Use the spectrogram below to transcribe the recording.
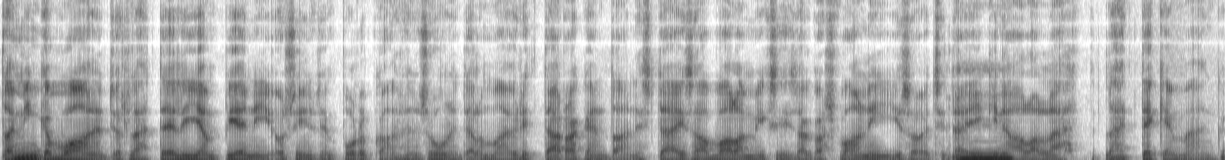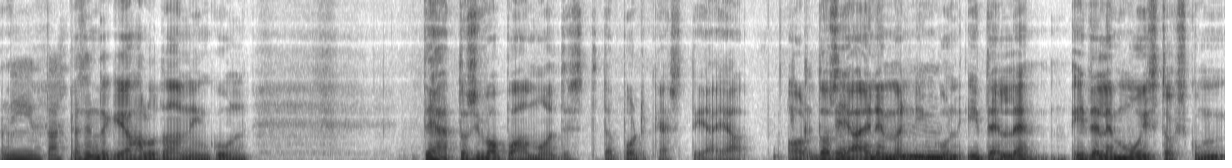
tai minkä vaan, että jos lähtee liian pieni osin sen purkaan sen suunnitelmaa ja yrittää rakentaa, niin sitä ei saa valmiiksi, sitä kasvaa niin iso, että sitä mm. ei ikinä ala lähde, lähde tekemäänkään. Niinpä. Ja sen takia halutaan niin kuin tehdä tosi vapaamuotoisesti tätä podcastia ja tosiaan enemmän mm. niin kuin itelle, itelle muistoksi, kun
